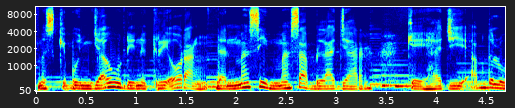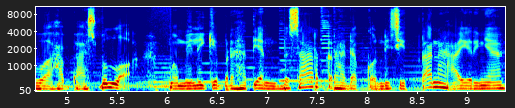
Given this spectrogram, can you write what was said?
Meskipun jauh di negeri orang dan masih masa belajar, Kiai Haji Abdul Wahab Hasbullah memiliki perhatian besar terhadap kondisi tanah airnya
